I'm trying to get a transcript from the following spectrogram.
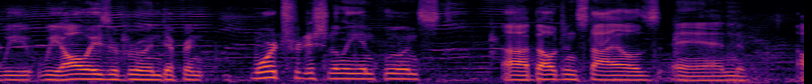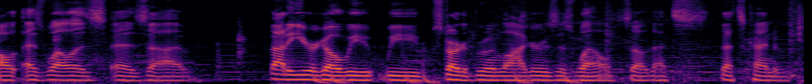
we we always are brewing different, more traditionally influenced uh, Belgian styles, and all, as well as as uh, about a year ago we we started brewing lagers as well. So that's that's kind of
